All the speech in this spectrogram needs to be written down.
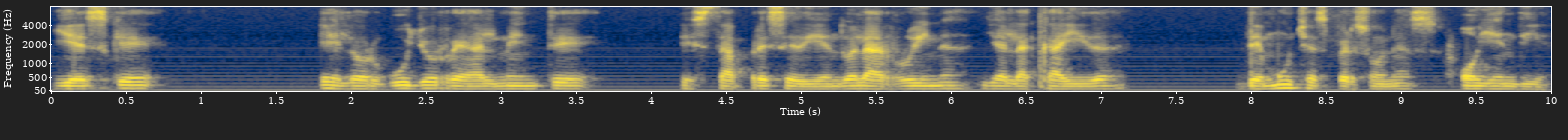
Y es que el orgullo realmente está precediendo a la ruina y a la caída de muchas personas hoy en día.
